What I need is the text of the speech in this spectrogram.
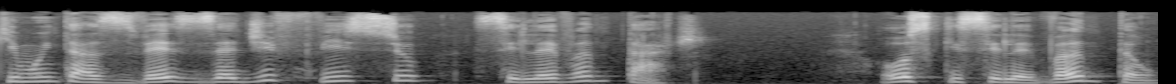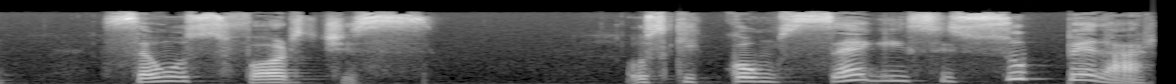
que muitas vezes é difícil se levantar. Os que se levantam são os fortes, os que conseguem se superar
